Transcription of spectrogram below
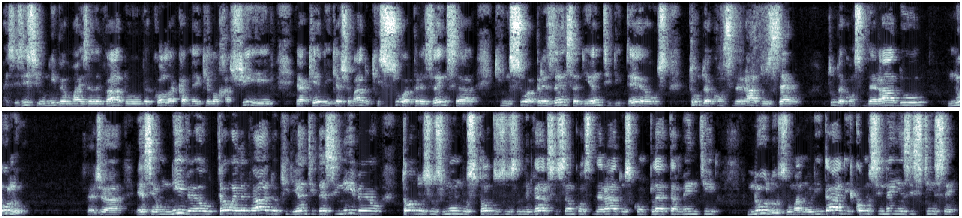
Mas existe um nível mais elevado, o é aquele que é chamado que sua presença, que em sua presença diante de Deus, tudo é considerado zero, tudo é considerado nulo. Ou seja, esse é um nível tão elevado que diante desse nível todos os mundos, todos os universos são considerados completamente nulos, uma nulidade, como se nem existissem.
